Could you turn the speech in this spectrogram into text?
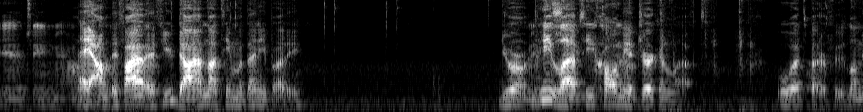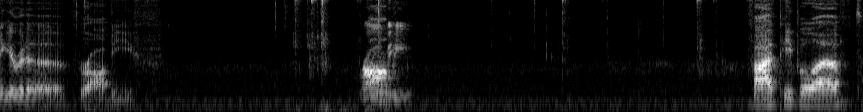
Yeah, chainmail. Hey, I'm, if I if you die, I'm not teaming with anybody. You're. He left. He called me a jerk and left. Oh, that's better food. Let me get rid of raw beef. Robbie. Five people left.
